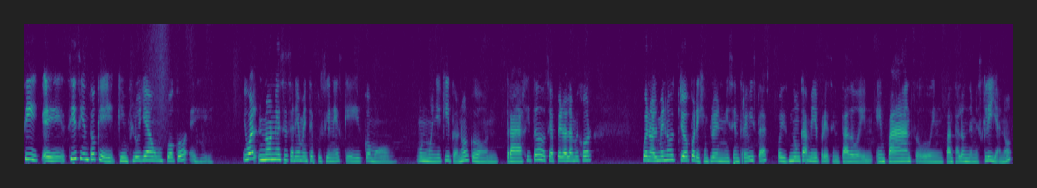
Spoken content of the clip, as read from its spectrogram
Sí, eh, sí siento que, que influye un poco. Eh, igual no necesariamente pues tienes que ir como un muñequito, ¿no? Con traje y todo, o sea, pero a lo mejor, bueno, al menos yo, por ejemplo, en mis entrevistas, pues nunca me he presentado en, en pants o en pantalón de mezclilla, ¿no?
